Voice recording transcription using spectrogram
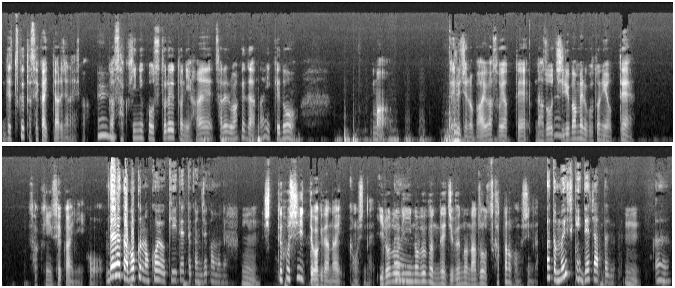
で作った世界ってあるじゃないですか。うん。が作品にこう、ストレートに反映されるわけではないけど、まあ、エルジェの場合はそうやって謎を散りばめることによって、作品世界にこう、誰か僕の声を聞いてって感じかもね。うん。知ってほしいってわけではないかもしれない。彩りの部分で自分の謎を使ったのかもしれない。あと無意識に出ちゃってる。うん。うん。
